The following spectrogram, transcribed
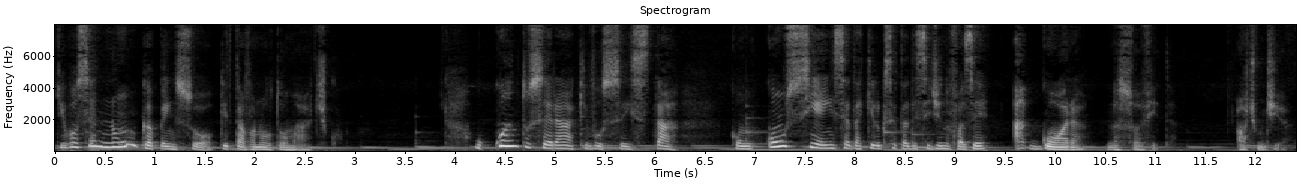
que você nunca pensou que estava no automático? O quanto será que você está com consciência daquilo que você está decidindo fazer agora na sua vida? Ótimo dia!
